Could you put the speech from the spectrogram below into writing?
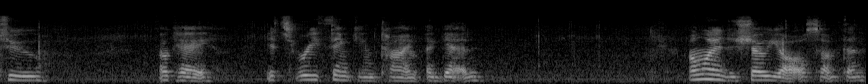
to, okay, it's rethinking time again. I wanted to show y'all something.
